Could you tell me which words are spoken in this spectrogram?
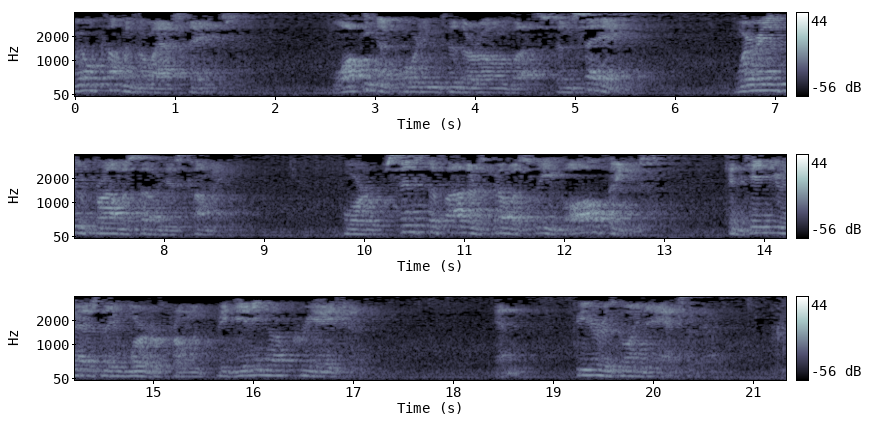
will come in the last days walking according to their own lusts, and saying, Where is the promise of his coming? For since the fathers fell asleep, all things continue as they were from the beginning of creation. And Peter is going to answer them.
